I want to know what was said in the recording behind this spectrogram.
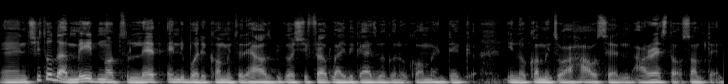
and she told that maid not to let anybody come into the house because she felt like the guys were going to come and take you know come into her house and arrest or something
